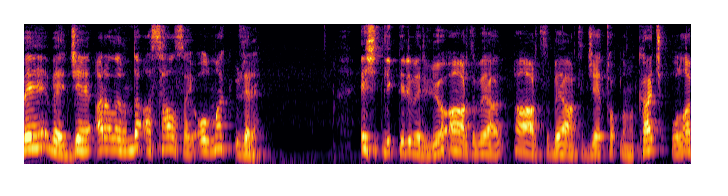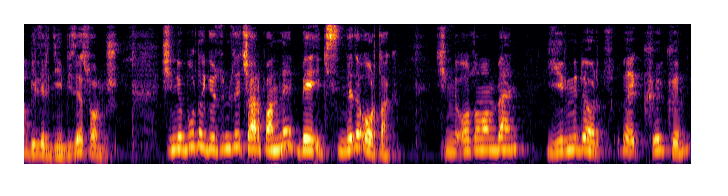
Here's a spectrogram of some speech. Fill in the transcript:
B ve C aralarında asal sayı olmak üzere eşitlikleri veriliyor. A artı B, A artı B artı C toplamı kaç olabilir diye bize sormuş. Şimdi burada gözümüze çarpan ne? B ikisinde de ortak. Şimdi o zaman ben 24 ve 40'ın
